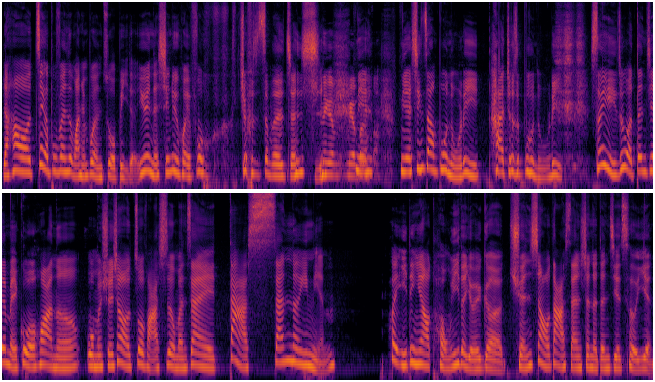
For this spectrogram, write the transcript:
然后这个部分是完全不能作弊的，因为你的心率回复就是这么的真实，那个没有办法，你，你的心脏不努力，它就是不努力，所以如果登阶没过的话呢，我们学校的做法是我们在大三那一年。会一定要统一的有一个全校大三生的登阶测验。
